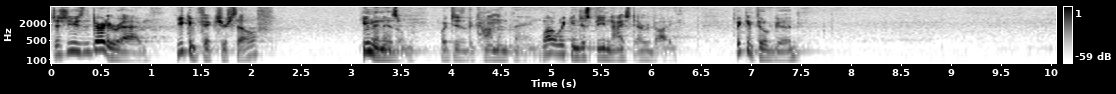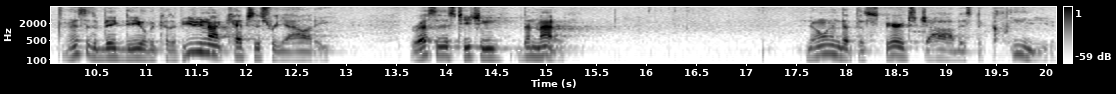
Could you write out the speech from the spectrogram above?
Just use the dirty rag. You can fix yourself. Humanism, which is the common thing. Well, we can just be nice to everybody. We can feel good. And this is a big deal because if you do not catch this reality, the rest of this teaching doesn't matter. Knowing that the Spirit's job is to clean you.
